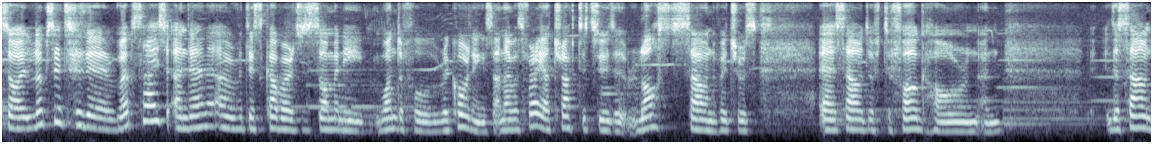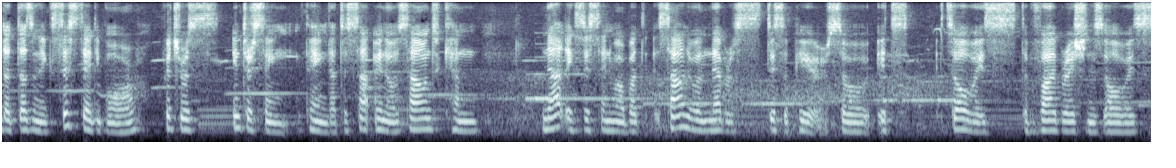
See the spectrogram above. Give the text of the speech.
So I looked into the website and then I discovered so many wonderful recordings. And I was very attracted to the lost sound, which was a sound of the foghorn and the sound that doesn't exist anymore, which was interesting thing that the sound, you know, sound can not exist anymore, but sound will never disappear. So it's it's always the vibration is always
